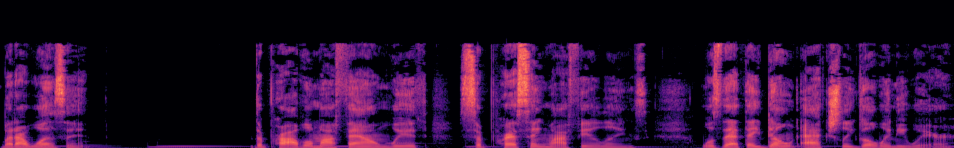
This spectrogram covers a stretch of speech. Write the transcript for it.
But I wasn't. The problem I found with suppressing my feelings was that they don't actually go anywhere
